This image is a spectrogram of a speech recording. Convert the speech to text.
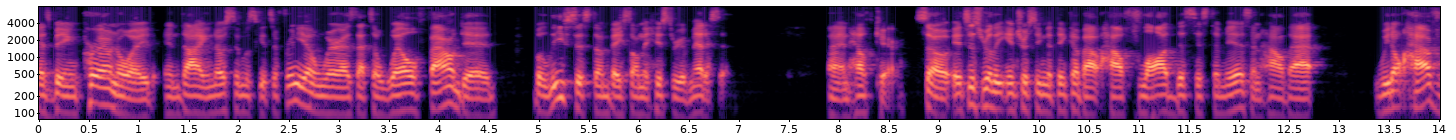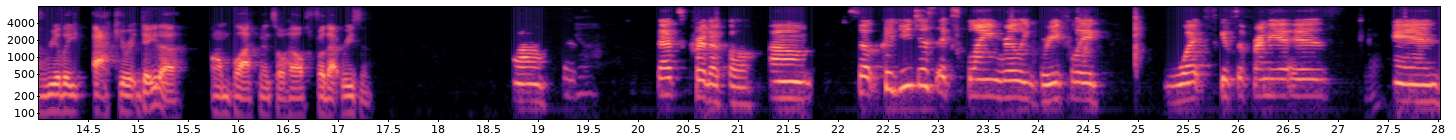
as being paranoid and diagnose them with schizophrenia, whereas that's a well founded belief system based on the history of medicine and healthcare. So it's just really interesting to think about how flawed the system is and how that we don't have really accurate data on Black mental health for that reason. Wow. That's critical. Um, so, could you just explain really briefly what schizophrenia is and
